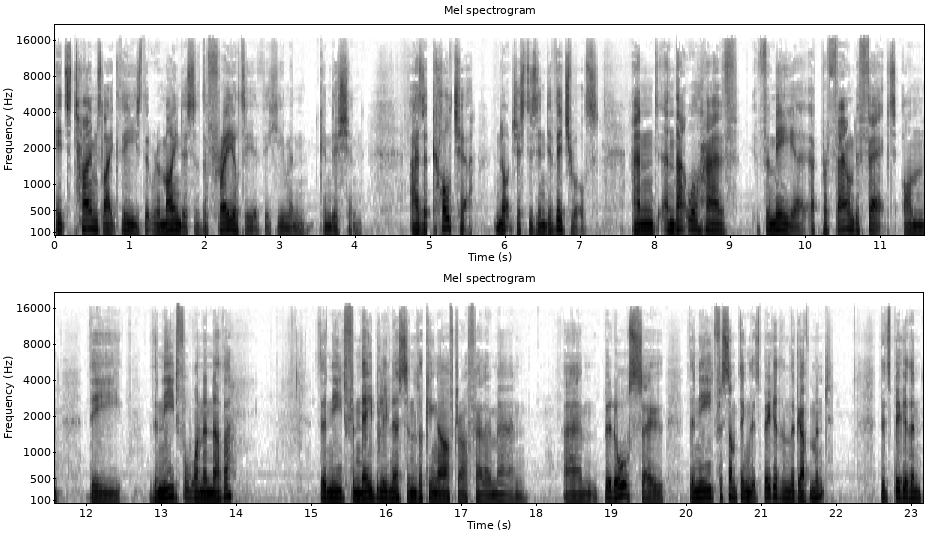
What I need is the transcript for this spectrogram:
it's times like these that remind us of the frailty of the human condition as a culture, not just as individuals, and and that will have for me a, a profound effect on the the need for one another, the need for neighborliness and looking after our fellow man, um, but also the need for something that's bigger than the government, that's bigger than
